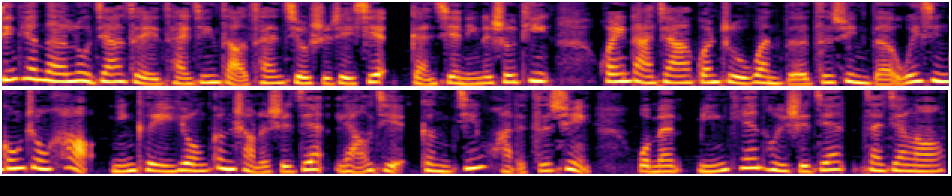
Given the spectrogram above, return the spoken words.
今天的陆家嘴财经早餐就是这些，感谢您的收听，欢迎大家关注万德资讯的微信公众号，您可以用更少的时间了解更精华的资讯。我们明天同一时间再见喽。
